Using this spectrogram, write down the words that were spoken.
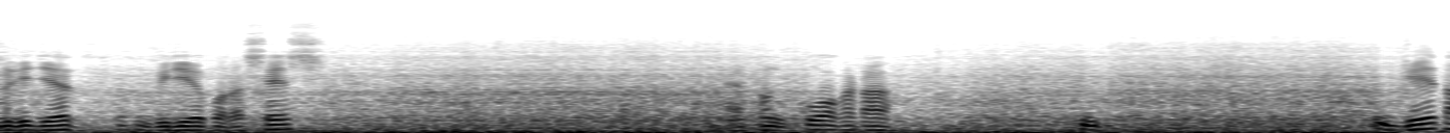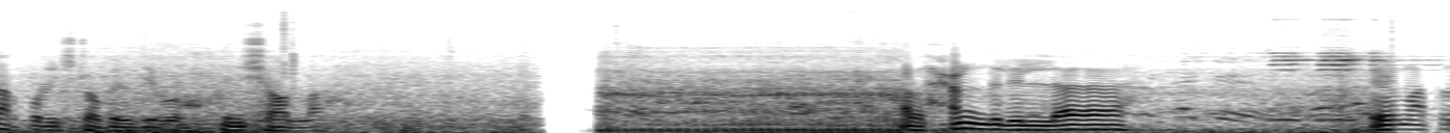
ব্রিজের ভিডিও করা শেষ। এখন কুয়াকাটা, গিয়ে তারপর স্টপেজ দেব ইনশাল্লাহ আলহামদুলিল্লাহ। এইমাত্র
